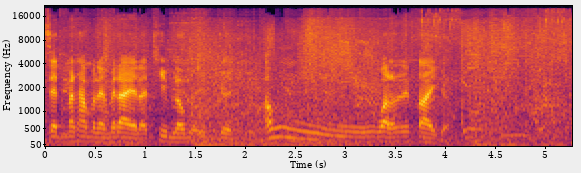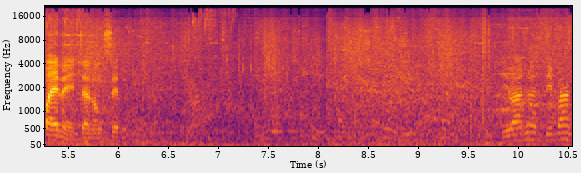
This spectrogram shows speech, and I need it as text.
เซตมาทำอะไรไม่ได้แล้วทีมเราอึดเกินเอ้าวันละตายอีกันไปไหนจะน้องเซตตีบ้านด้วยตีบ้าน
